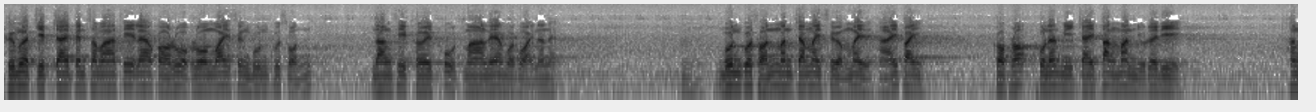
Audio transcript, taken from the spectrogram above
คือเมื่อจิตใจเป็นสมาธิแล้วก็รวบรวมไว้ซึ่งบุญกุศล ดังที่เคยพูดมาแล้วบ่อย ๆ นั่นแหละ บุญกุศลมันจะไม่เสื่อมไม่หายไป ก็เพราะผู้นั้นมีใจตั้งมั่นอยู่ด้วยดี ทั้ง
